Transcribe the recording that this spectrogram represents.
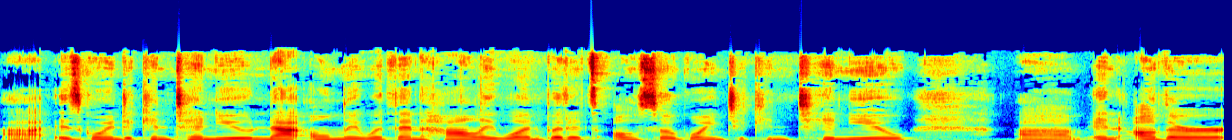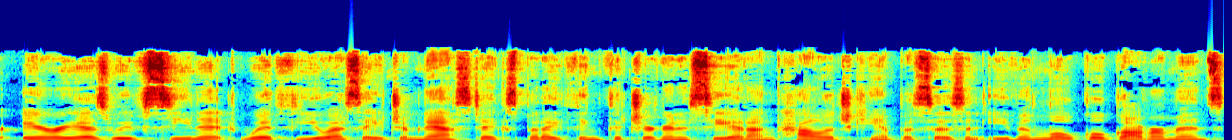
uh, is going to continue not only within Hollywood, but it's also going to continue. Um, in other areas, we've seen it with USA Gymnastics, but I think that you're going to see it on college campuses and even local governments.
